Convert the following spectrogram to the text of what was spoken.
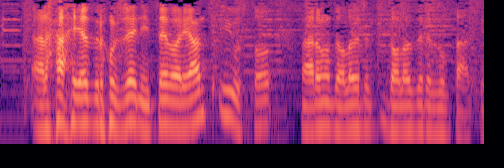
raje, druženje i te varijante i uz to naravno dolaze rezultati.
